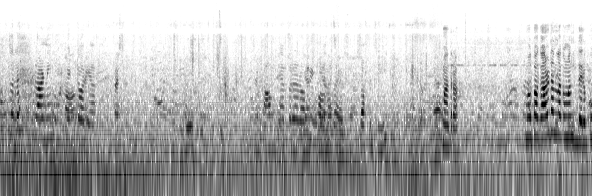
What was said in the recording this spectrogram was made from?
ಕೂತಲೆ ರಾಣಿ ವಿಕ್ಟೋರಿಯಾ ಎಂಪರರ್ ಆಫ್ ಇಂಡಿಯಾ ಮಾತ್ರ. ಮುಲ್ಪ ಗಾರ್ಡನ್ ಲಕ ಮಂತಿದ್ದೇರು ಪೂ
